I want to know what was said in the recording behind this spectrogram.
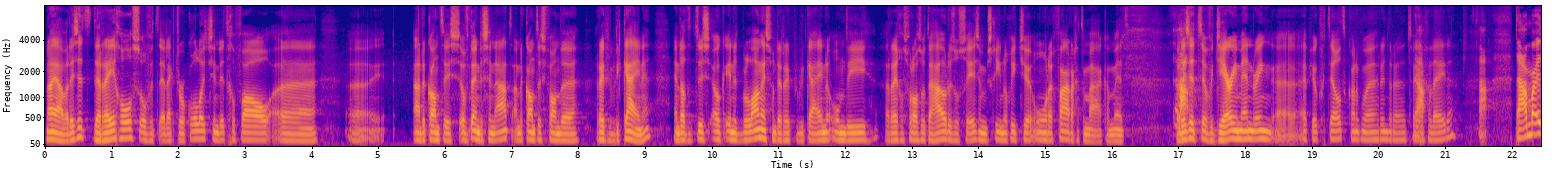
nou ja, wat is het? De regels of het Electoral College in dit geval uh, aan de kant is, of in de Senaat aan de kant is van de Republikeinen. En dat het dus ook in het belang is van de Republikeinen om die regels vooral zo te houden zoals ze is. En misschien nog ietsje onrechtvaardiger te maken met. Wat is het over gerrymandering? Uh, heb je ook verteld, kan ik me herinneren, twee jaar geleden. Ja, nou, maar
